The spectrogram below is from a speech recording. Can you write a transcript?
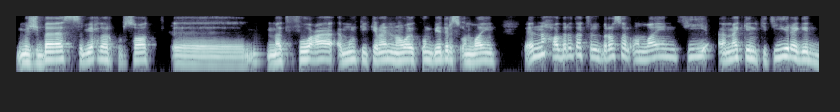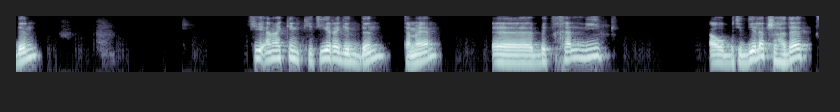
مش بس بيحضر كورسات آه، مدفوعة ممكن كمان إن هو يكون بيدرس أونلاين. لأن حضرتك في الدراسة الأونلاين في أماكن كتيرة جدا. في أماكن كتيرة جدا تمام؟ آه، بتخليك أو بتدي لك شهادات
